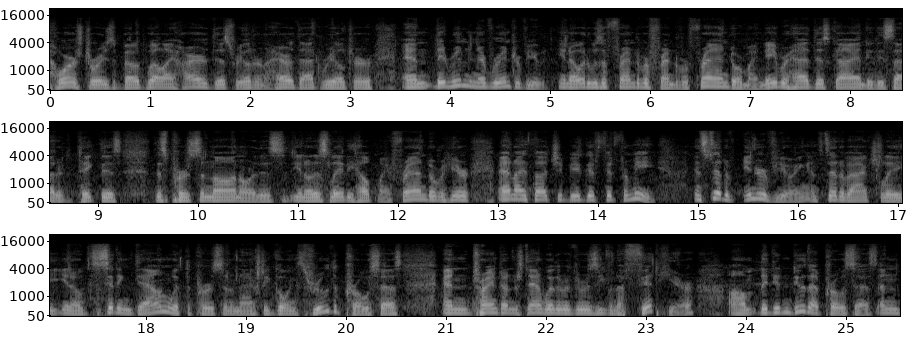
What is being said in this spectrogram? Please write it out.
horror stories about well, I hired this realtor and I hired that realtor, and they really never interviewed. You know, it was a friend of a friend of a friend, or my neighbor had this guy and they decided to take this this person on, or this you know this lady helped my friend over here, and I thought she'd be a good fit for me instead of interviewing, instead of actually, you know, sitting down with the person and actually going through the process and trying to understand whether there was even a fit here, um, they didn't do that process. And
